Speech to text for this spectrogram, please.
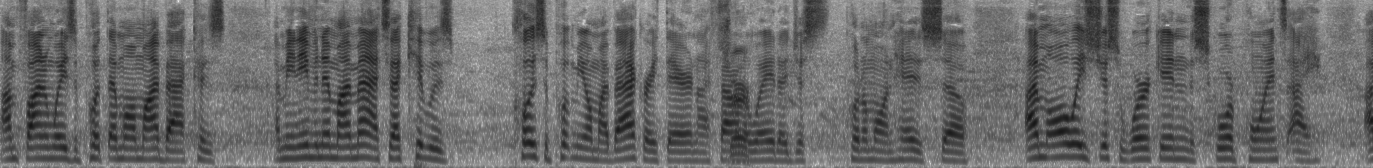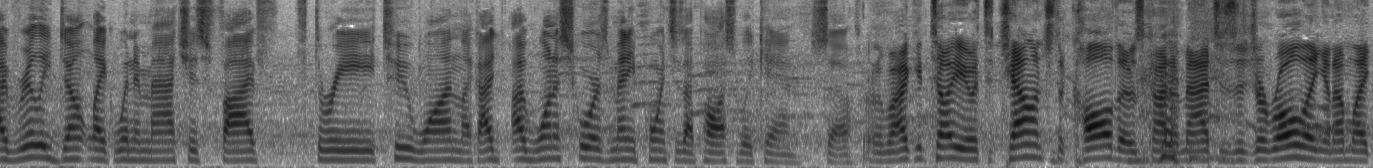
I'm finding ways to put them on my back because, I mean, even in my match, that kid was close to put me on my back right there, and I found Sure. a way to just put him on his. So I'm always just working to score points. I I really don't like winning matches five, three, two, one. Like I, I want to score as many points as I possibly can. So I can tell you it's a challenge to call those kind of matches as you're rolling, and I'm like,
